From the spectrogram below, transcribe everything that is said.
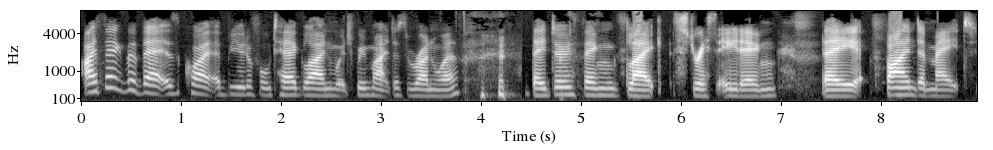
I think that that is quite a beautiful tagline, which we might just run with. they do things like stress eating, they find a mate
